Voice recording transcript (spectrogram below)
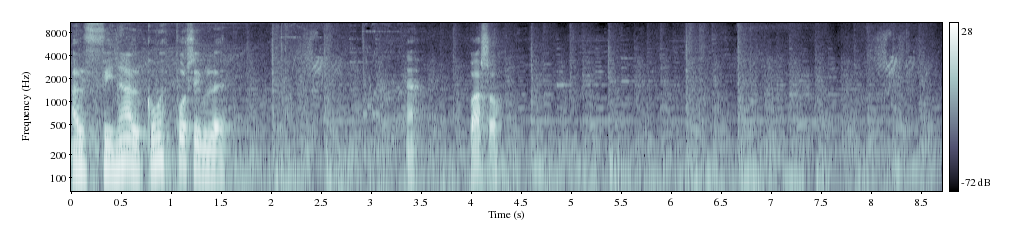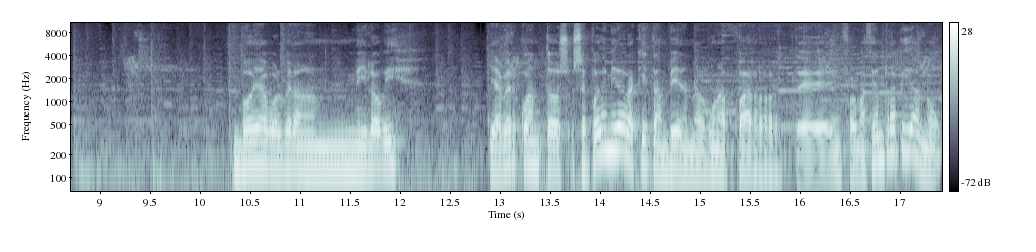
Al final, ¿cómo es posible? paso. Voy a volver a mi lobby y a ver cuántos... ¿Se puede mirar aquí también en alguna parte? ¿Información rápida? No.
